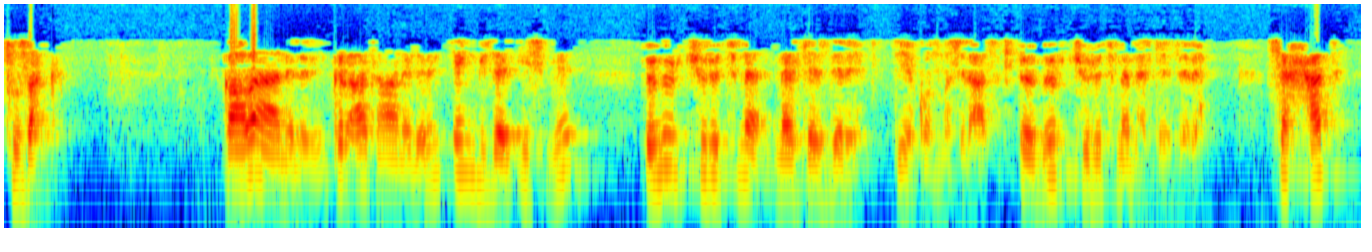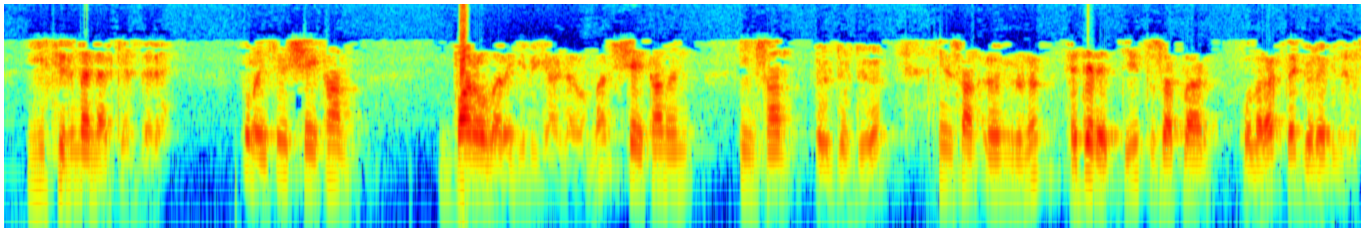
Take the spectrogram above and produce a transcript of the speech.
tuzak. Kahvehanelerin, kıraathanelerin en güzel ismi ömür çürütme merkezleri diye konması lazım. Ömür çürütme merkezleri. Sıhhat yitirme merkezleri. Dolayısıyla şeytan baroları gibi yerler onlar. Şeytanın insan öldürdüğü, insan ömrünü heder ettiği tuzaklar olarak da görebiliriz.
